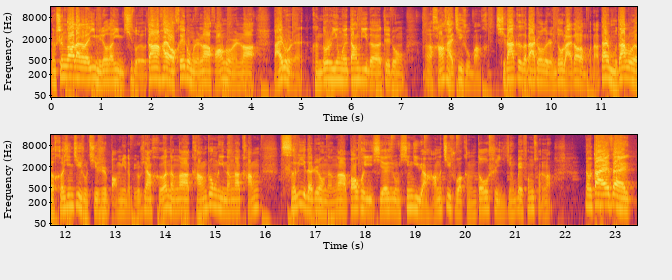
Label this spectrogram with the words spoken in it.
那身高大概在一米六到一米七左右。当然还有黑种人啦、黄种人啦、白种人，可能都是因为当地的这种。呃，航海技术吧，其他各个大洲的人都来到了母大，但是母大陆的核心技术其实是保密的，比如像核能啊、抗重力能啊、抗磁力的这种能啊，包括一些这种星际远航的技术啊，可能都是已经被封存了。那么大约在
